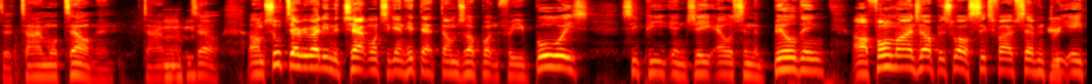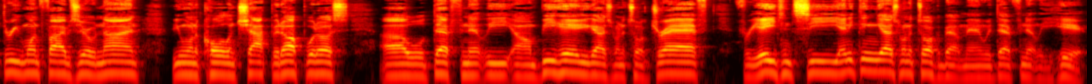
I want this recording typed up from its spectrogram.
the time will tell, man. Time will Mhm. tell. Um, salute to everybody in the chat once again. Hit that thumbs up button for you boys. CP and J Ellis in the building. Uh, phone lines up as well 657 383 1509. If you want to call and chop it up with us, uh, we'll definitely um, be here. You guys want to talk draft, free agency, anything you guys want to talk about, man, we're definitely here.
